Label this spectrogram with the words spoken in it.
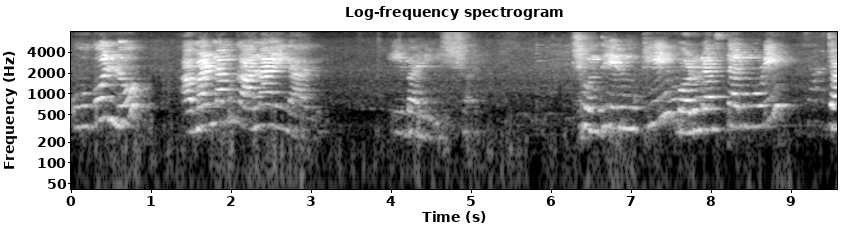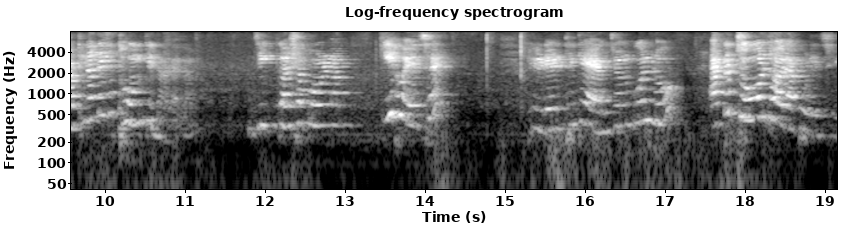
ও বলল, আমার নাম কানাই লাল এবারে বিস্ময় সন্ধ্যের মুখে বড় রাস্তার মোড়ে জটিলা দেখে থমকে দাঁড়ালাম। জিজ্ঞাসা করলাম, কি হয়েছে? ভিড়ের থেকে একজন বলল, একটা চোর ধরা পড়েছে।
